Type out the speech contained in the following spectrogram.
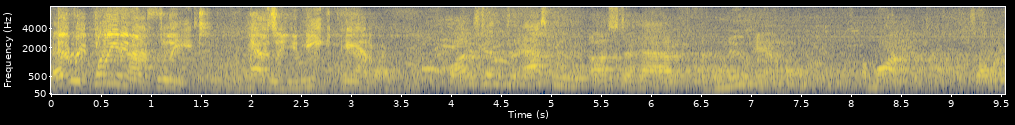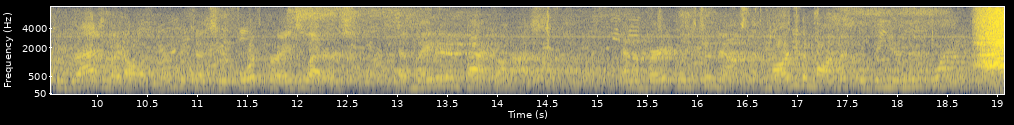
Every plane in our fleet has a unique animal. Well, I understand that you're asking us to have a new animal, a marmot. So I want to congratulate all of you because your fourth grade letters have made an impact on us. And I'm very pleased to announce that Marty the Marmot will be your new plane.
